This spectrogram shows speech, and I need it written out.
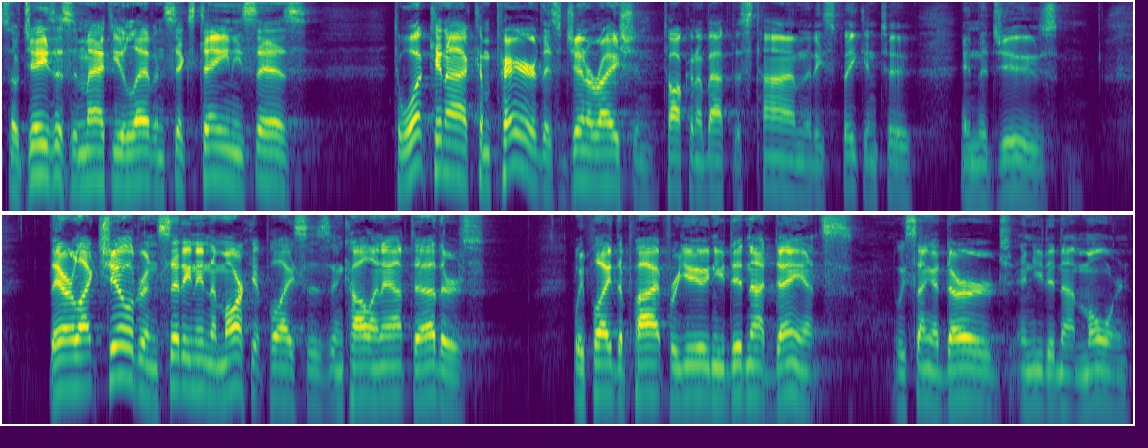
So, Jesus in Matthew 11, 16, he says, To what can I compare this generation? Talking about this time that he's speaking to in the Jews. They are like children sitting in the marketplaces and calling out to others. We played the pipe for you and you did not dance. We sang a dirge and you did not mourn.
